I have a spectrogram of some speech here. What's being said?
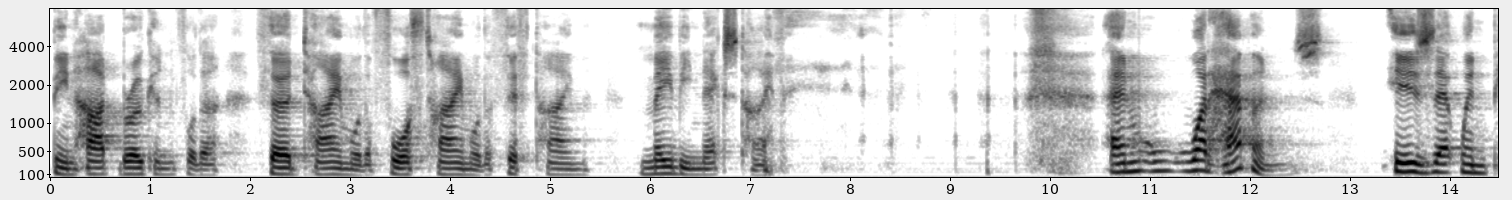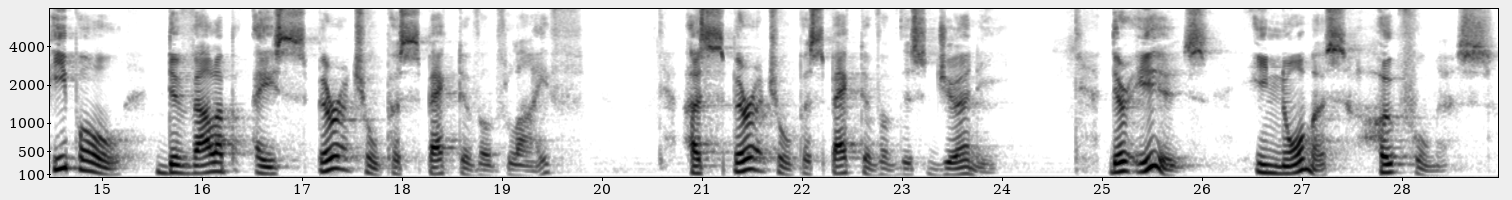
Being heartbroken for the third time or the fourth time or the fifth time, maybe next time. and what happens is that when people develop a spiritual perspective of life, a spiritual perspective of this journey, there is enormous hopefulness.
